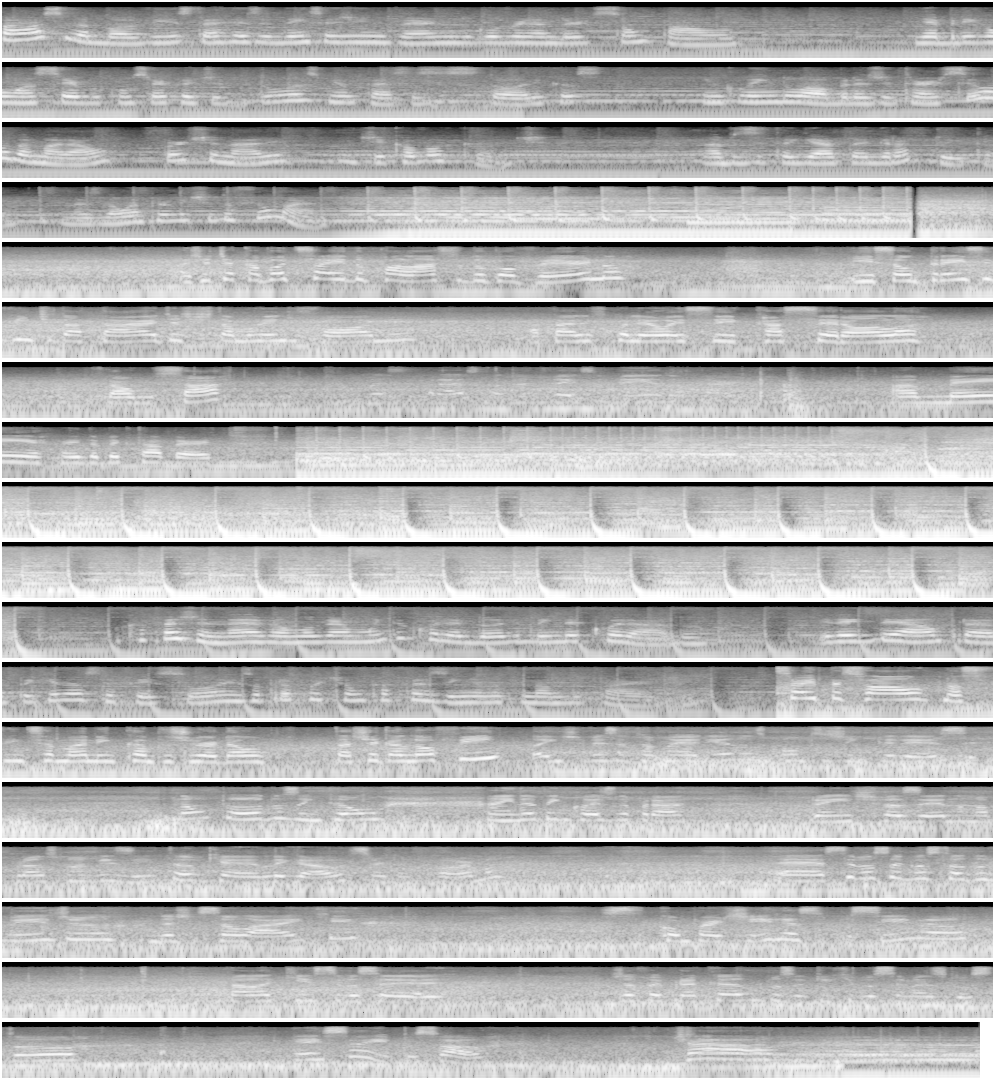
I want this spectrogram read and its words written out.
Palácio da Boa Vista é a residência de inverno do governador de São Paulo e abriga um acervo com cerca de 2 mil peças históricas, incluindo obras de Tarsila do Amaral, Portinari e de Cavalcante. A visita guiada é gratuita, mas não é permitido filmar. A gente acabou de sair do Palácio do Governo e são 3h20 da tarde, a gente tá morrendo de fome. A Thalia escolheu esse cacerola pra almoçar. Mas presta, né? 3 e meia da tarde. Amém, ainda bem que tá aberto. O Café Geneve é um lugar muito acolhedor e bem decorado. Ele é ideal para pequenas refeições ou para curtir um cafezinho no final da tarde. Isso aí, pessoal. Nosso fim de semana em Campos do Jordão tá chegando ao fim. A gente visitou a maioria dos pontos de interesse. Não todos, então ainda tem coisa pra, pra gente fazer numa próxima visita, o que é legal de certa forma. É, se você gostou do vídeo, deixa seu like, compartilha se possível. Fala aqui se você já foi pra Campos, o que, que você mais gostou. E é isso aí, pessoal. Ciao.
